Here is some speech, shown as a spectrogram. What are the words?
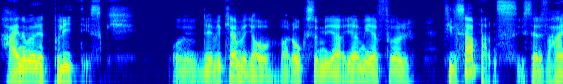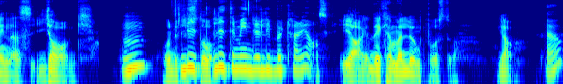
Heinlein var rätt politisk. Och det kan väl jag vara också, men jag, jag är mer för tillsammans istället för Heinleins jag. Mm. Lite, lite mindre libertariansk. Ja, det kan man lugnt påstå. Ja. ja.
